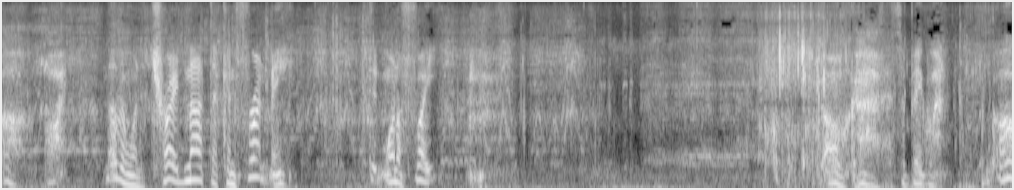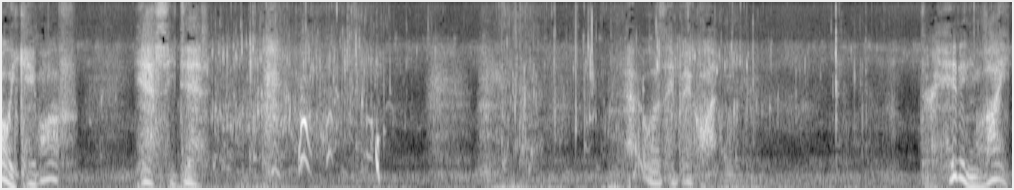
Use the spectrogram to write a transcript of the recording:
Oh boy, another one that tried not to confront me. Didn't want to fight. Oh God, that's a big one. Oh, he came off. Yes, he did. That was a big one. They're hitting light.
